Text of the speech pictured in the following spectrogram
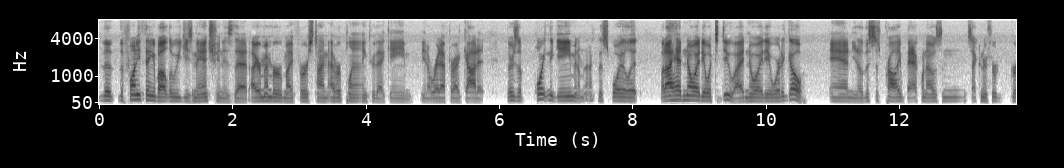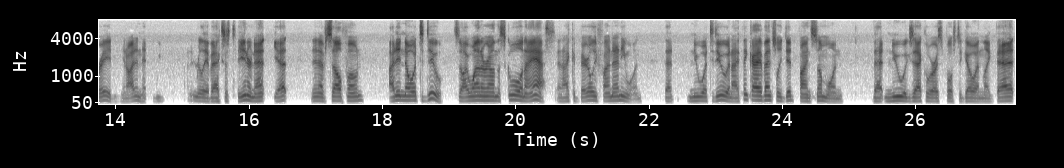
the the funny thing about Luigi's Mansion is that I remember my first time ever playing through that game, you know, right after I got it. There's a point in the game and I'm not going to spoil it, but I had no idea what to do. I had no idea where to go. And you know, this is probably back when I was in second or third grade. You know, I didn't we, I didn't really have access to the internet yet. I didn't have cell phone. I didn't know what to do. So I went around the school and I asked, and I could barely find anyone that knew what to do. And I think I eventually did find someone that knew exactly where I was supposed to go. And like that,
